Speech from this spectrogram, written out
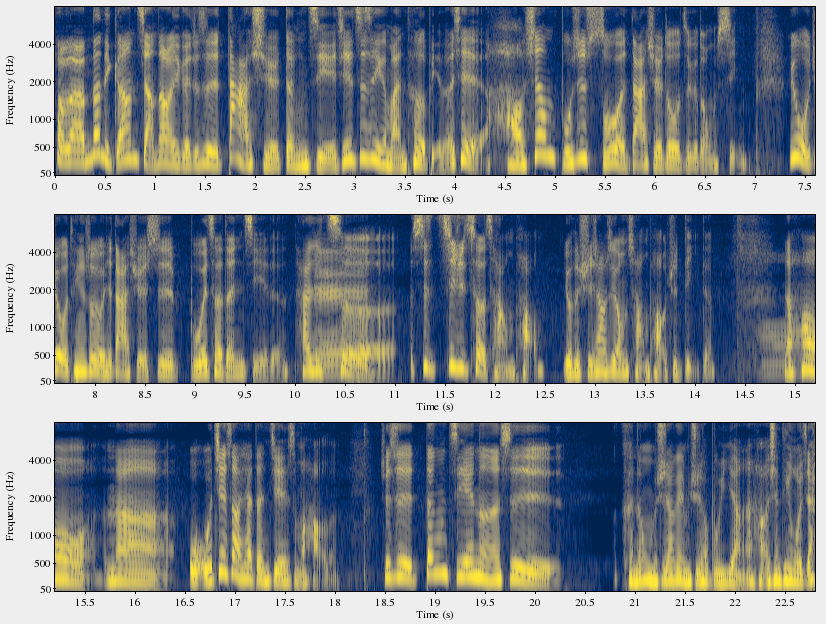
好啦，那你刚刚讲到了一个就是大学登阶，其实这是一个蛮特别的，而且好像不是所有的大学都有这个东西。因为我就有听说有些大学是不会测登阶的，它是测、欸、是继续测长跑，有的学校是用长跑去抵的。然后，那我我介绍一下登阶是什么好了。就是登阶呢，是可能我们学校跟你们学校不一样啊。好，先听我讲。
